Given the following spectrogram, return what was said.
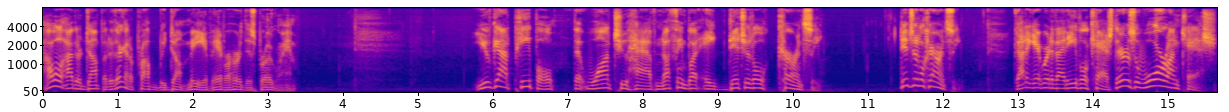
I will either dump it or they're going to probably dump me if they ever heard this program. You've got people that want to have nothing but a digital currency. Digital currency. Got to get rid of that evil cash. There's a war on cash.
